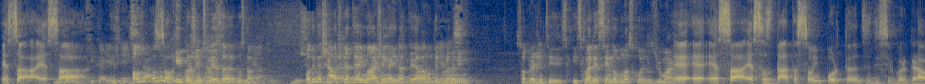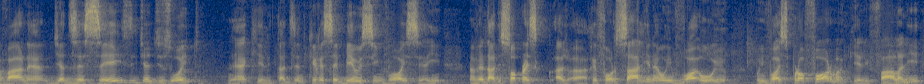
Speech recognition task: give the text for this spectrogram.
Essa, essa. Bom, Pausa, pausa um pouquinho, por gentileza, Gustavo. Pode deixar, acho que até a imagem aí na tela, não tem problema nenhum. Só para a gente ir esclarecendo algumas coisas, Gilmar. É, é, essa, essas datas são importantes de se gravar, né? Dia 16 e dia 18, né? Que ele está dizendo que recebeu esse invoice aí. Na verdade, só para reforçar ali, né? O, invo, o, o invoice pro forma que ele fala uhum. ali,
